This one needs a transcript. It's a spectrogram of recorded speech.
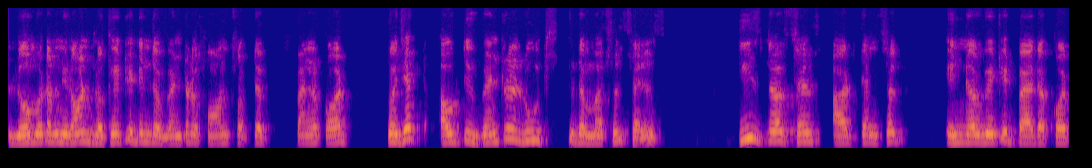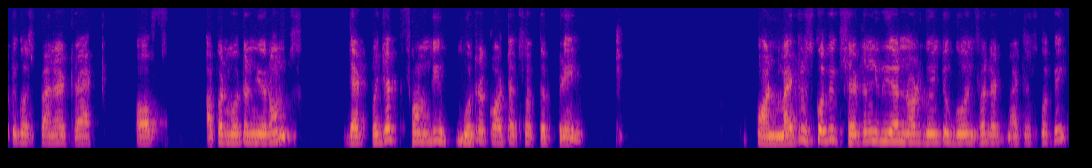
low motor neurons located in the ventral horns of the spinal cord, project out the ventral roots to the muscle cells. These nerve cells are themselves innervated by the corticospinal tract of upper motor neurons that project from the motor cortex of the brain. On microscopic, certainly we are not going to go in for that microscopic.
